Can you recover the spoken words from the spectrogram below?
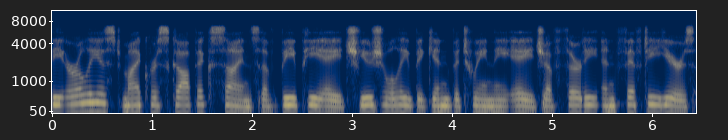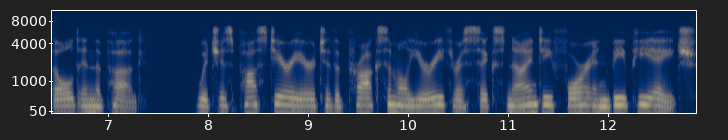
The earliest microscopic signs of BPH usually begin between the age of 30 and 50 years old in the pug, which is posterior to the proximal urethra 694 in BPH.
